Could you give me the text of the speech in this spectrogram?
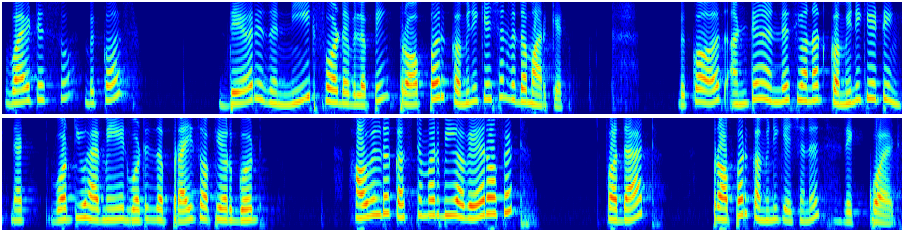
why it is so? Because there is a need for developing proper communication with the market. Because until unless you are not communicating that what you have made what is the price of your good how will the customer be aware of it? For that proper communication is required.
